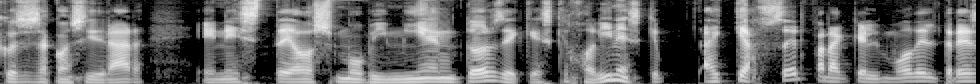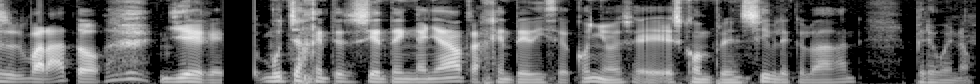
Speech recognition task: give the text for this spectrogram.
cosas a considerar en estos movimientos de que es que, jolines, que hay que hacer para que el Model 3 barato llegue. Mucha gente se siente engañada, otra gente dice, coño, es, es comprensible que lo hagan, pero bueno,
